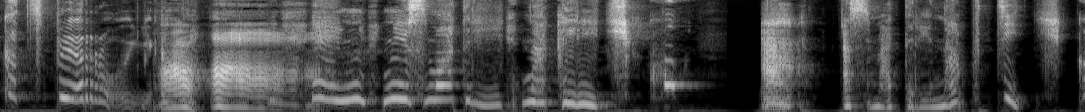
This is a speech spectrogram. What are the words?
Кацперунья. А-а. Э, не смотри на кличку, а, а смотри на птичку.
